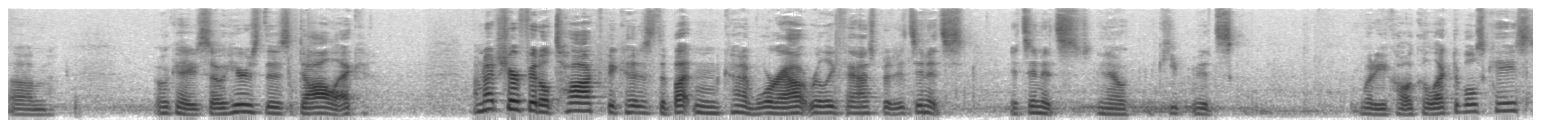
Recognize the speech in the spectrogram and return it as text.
Um, okay, so here's this Dalek. I'm not sure if it'll talk because the button kind of wore out really fast, but it's in its, it's in its, you know, keep its, what do you call it, collectibles case?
